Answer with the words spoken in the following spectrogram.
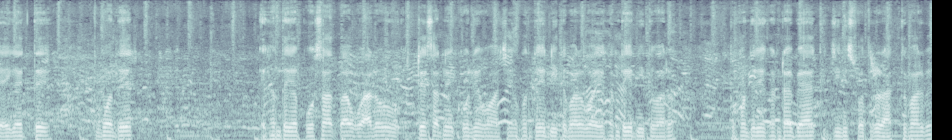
জায়গাতে, তোমাদের এখান থেকে প্রসাদ বা আরও স্টেশনে করেও আছে, ওখান থেকে নিতে পারো বা এখান থেকে নিতে পারো। তোমাদের এখানটা ব্যাগ, জিনিসপত্র রাখতে পারবে।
